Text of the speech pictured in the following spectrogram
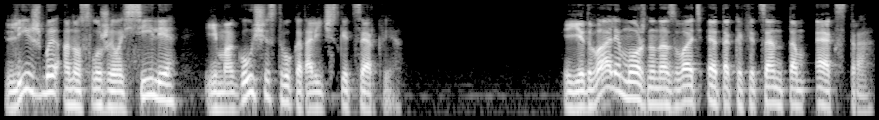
лишь бы оно служило силе и могуществу католической церкви. Едва ли можно назвать это коэффициентом экстра.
